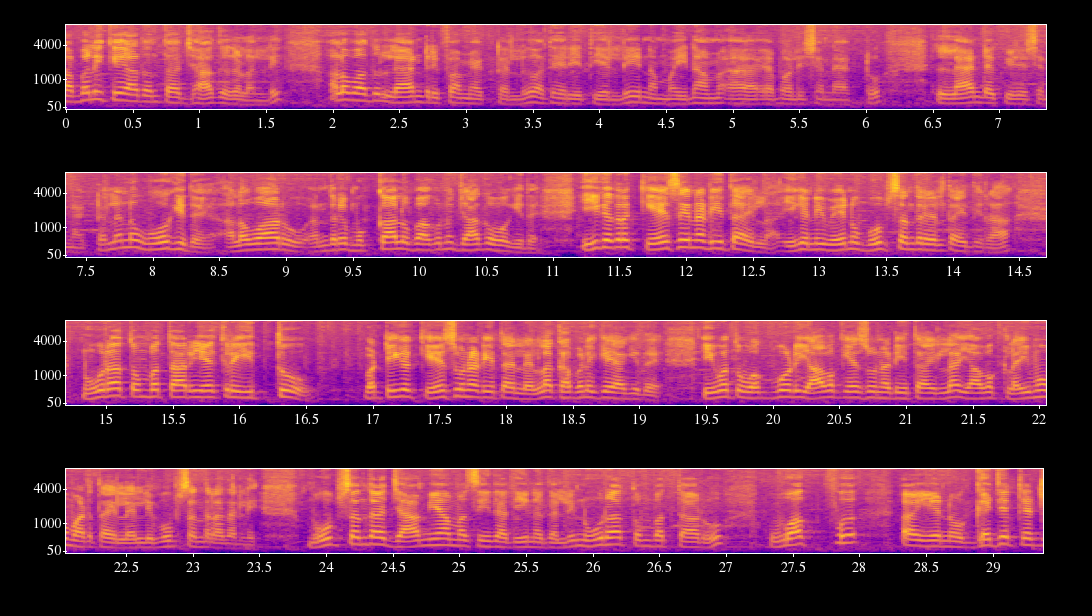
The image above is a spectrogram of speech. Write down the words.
ಕಬಳಿಕೆಯಾದಂಥ ಜಾಗಗಳಲ್ಲಿ ಹಲವಾರು ಲ್ಯಾಂಡ್ ರಿಫಾರ್ಮ್ ಆ್ಯಕ್ಟಲ್ಲೂ ಅದೇ ರೀತಿಯಲ್ಲಿ ನಮ್ಮ ಇನಾಮ್ ಅಬಾಲಿಷನ್ ಆ್ಯಕ್ಟು ಲ್ಯಾಂಡ್ ಅಕ್ವಿಜೇಷನ್ ಆ್ಯಕ್ಟಲ್ಲೆಲ್ಲ ಹೋಗಿದೆ. ಹಲವಾರು, ಅಂದರೆ ಮುಕ್ಕಾಲು ಭಾಗವೂ ಜಾಗ ಹೋಗಿದೆ. ಈಗ ಅದರ ಕೇಸೇ ನಡೀತಾ ಇಲ್ಲ. ಈಗ ನೀವೇನು ಭೂಪ್ಸ್ ಅಂದರೆ ಹೇಳ್ತಾ ಇದ್ದೀರಾ? ನೂರ ತೊಂಬತ್ತಾರು ಎಕರೆ ಇತ್ತು. ಬಟ್ ಈಗ ಕೇಸು ನಡೀತಾ ಇಲ್ಲ, ಎಲ್ಲ ಕಬಳಿಕೆಯಾಗಿದೆ ಇವತ್ತು ಒಗ್ಬೋಡಿ ಯಾವ ಕೇಸು ನಡೀತಾ ಇಲ್ಲ, ಯಾವ ಕ್ಲೈಮು ಮಾಡ್ತಾ ಇಲ್ಲ ಇಲ್ಲಿ ಭೂಪ್ಸಂದ್ರದಲ್ಲಿ. ಭೂಪ್ಸಂದ್ರ ಜಾಮಿಯಾ ಮಸೀದ್ ಅಧೀನದಲ್ಲಿ ನೂರ ತೊಂಬತ್ತಾರು ವಕ್ಫ್ ಏನು ಗೆಜೆಟೆಡ್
